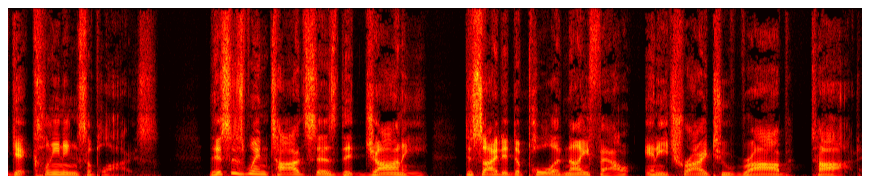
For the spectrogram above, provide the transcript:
get cleaning supplies. This is when Todd says that Johnny decided to pull a knife out and he tried to rob Todd.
